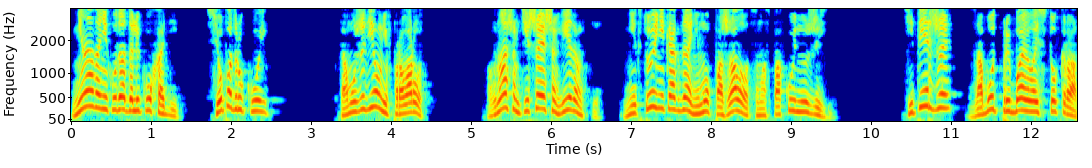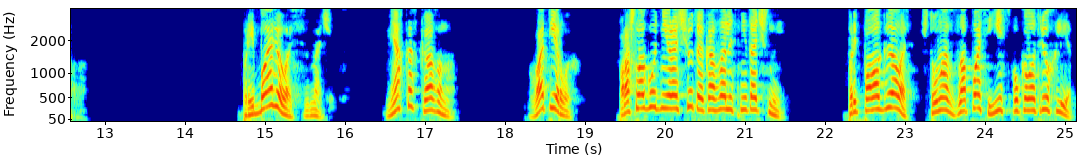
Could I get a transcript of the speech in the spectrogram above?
Не надо никуда далеко ходить. Все под рукой. К тому же дел не в проворот. В нашем тишайшем ведомстве никто и никогда не мог пожаловаться на спокойную жизнь. Теперь же забот прибавилось стократно. Прибавилось, значит? Мягко сказано. Во-первых, прошлогодние расчеты оказались неточны. Предполагалось, что у нас в запасе есть около трех лет.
